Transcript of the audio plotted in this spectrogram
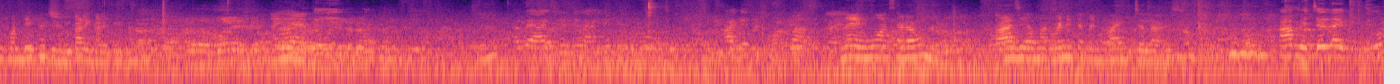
પણ દેખાય છે કાળી કાળી દેખાય અહીંયા. નહીં હું આ સાઈડ આવું ને. તો આજે અમારે વનિતાબેન બાઇક ચલાવે છે. હા મેં ચલાવી દીધી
